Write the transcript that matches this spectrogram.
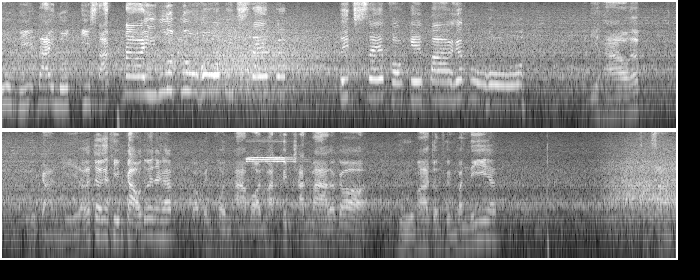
ลูกนี้ได้หลุดอีซักได้หลุดลูกโหติดเซฟครับ ติดเซฟของเกปาครับโอ้โหดีฮาวครับฤดูกาลนี้แล้วก็เจอกับทีมเก่าด้วยนะครับ ก็เป็นคนพาบอลหมัดขึ้นชั้นมาแล้วก็อยู่มาจนถึงวันนี้ครับสั้นๆ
